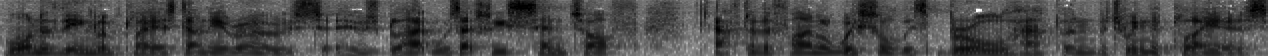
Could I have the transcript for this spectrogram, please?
One of the England players, Danny Rose, who's black, was actually sent off after the final whistle. This brawl happened between the players.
